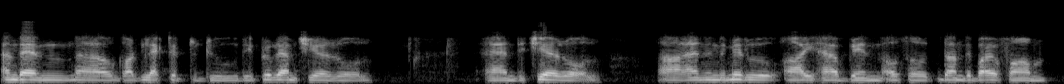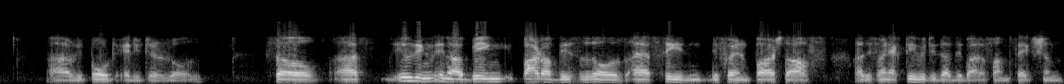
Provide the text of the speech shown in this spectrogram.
and then uh, got elected to do the program chair role and the chair role. Uh, and in the middle, I have been also done the biopharm uh, report editor role. So, uh, using you know being part of these roles, I have seen different parts of or different activities of the biopharm section.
